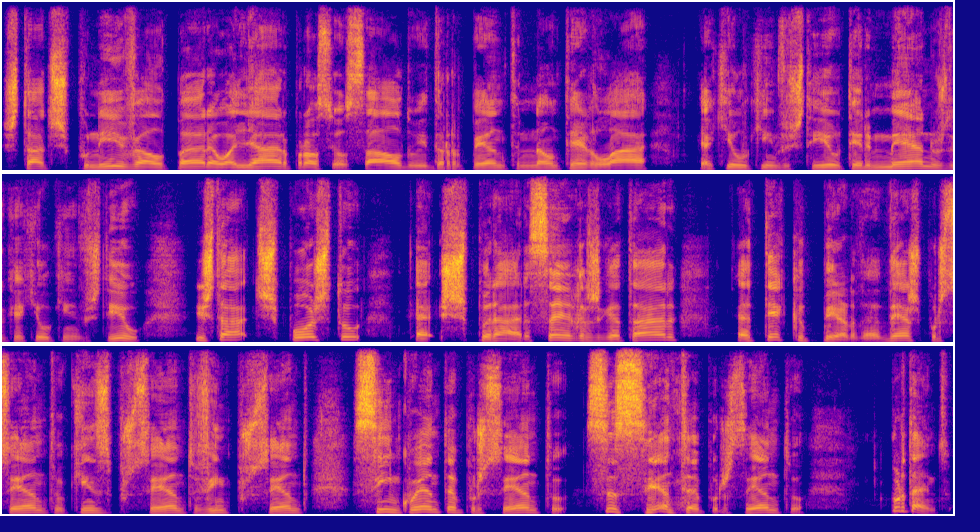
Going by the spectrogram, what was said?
está disponível para olhar para o seu saldo e de repente não ter lá aquilo que investiu, ter menos do que aquilo que investiu, está disposto a esperar sem resgatar até que perda 10%, 15%, 20%, 50%, 60%. Portanto,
